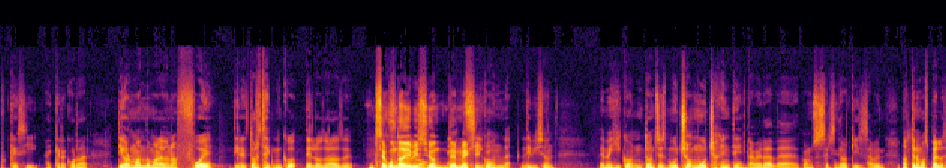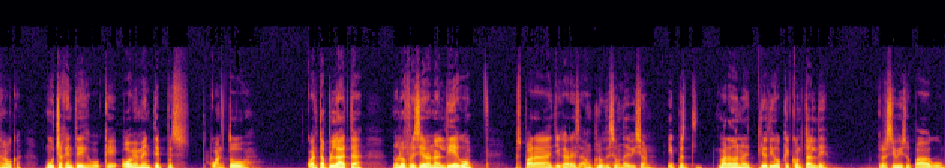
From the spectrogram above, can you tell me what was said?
Porque sí, hay que recordar. Diego Armando Maradona fue director técnico de los Dorados de Segunda Sinaloa, división de México. Segunda división de México. Entonces, mucho, mucha gente, la verdad, eh, vamos a ser sinceros aquí, saben, no tenemos pelos en la boca. Mucha gente dijo que obviamente, pues, cuánto, cuánta plata no le ofrecieron al Diego, pues, para llegar a un club de segunda división. Y pues, Maradona, yo digo que con tal de recibir su pago,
